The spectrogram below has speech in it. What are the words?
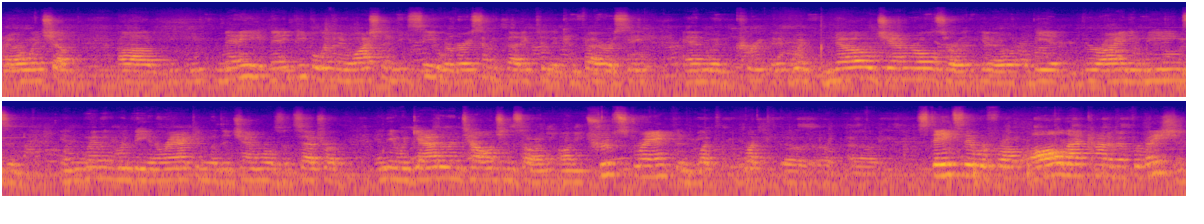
uh, which uh, uh, many, many people living in Washington, D.C. were very sympathetic to the Confederacy and would, would know generals or, you know, be at variety meetings and, and women would be interacting with the generals, etc. And they would gather intelligence on, on troop strength and what, what uh, uh, states they were from, all that kind of information.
